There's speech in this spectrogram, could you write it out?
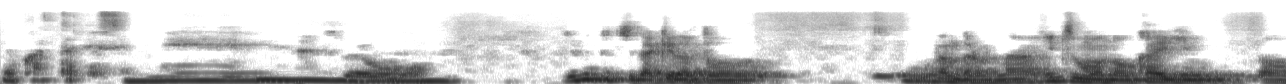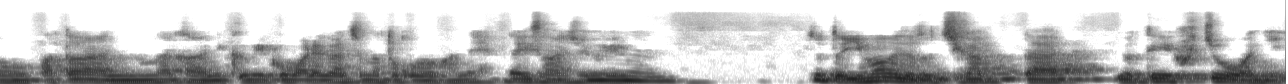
よかったですよね。それを自分たちだけだと、なんだろうな、いつもの会議のパターンの中に組み込まれがちなところがね、第三者がいる。うんちょっと今までと違った予定不調和に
